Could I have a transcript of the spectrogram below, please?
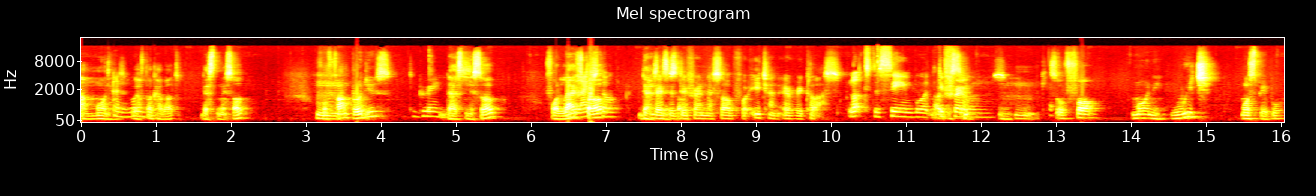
and money, And we have talked about that's nisab. For mm. farm produce, the grain. that's nisab. For livestock, livestock. That's There's nisab. a different nisab for each and every class. Not the same, but Not the different same. ones. Mm-hmm. Mm-hmm. So for money, which most people,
